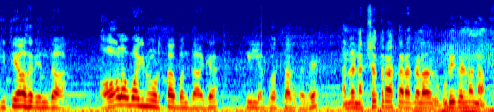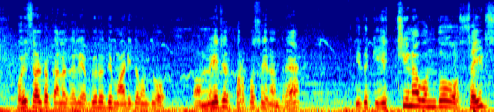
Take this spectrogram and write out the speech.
ಇತಿಹಾಸದಿಂದ ಆಳವಾಗಿ ನೋಡ್ತಾ ಬಂದಾಗ ಇಲ್ಲಿ ಗೊತ್ತಾಗ್ತದೆ. ಅಂದ್ರೆ ನಕ್ಷತ್ರಾಕಾರಗಳ ಗುಡಿಗಳನ್ನ ಹೊಯ್ಸಳರ ಕಾಲದಲ್ಲಿ ಅಭಿವೃದ್ಧಿ ಮಾಡಿದ ಒಂದು ಮೇಜರ್ ಪರ್ಪಸ್ ಏನಂದರೆ, ಇದಕ್ಕೆ ಹೆಚ್ಚಿನ ಒಂದು ಸೈಡ್ಸ್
